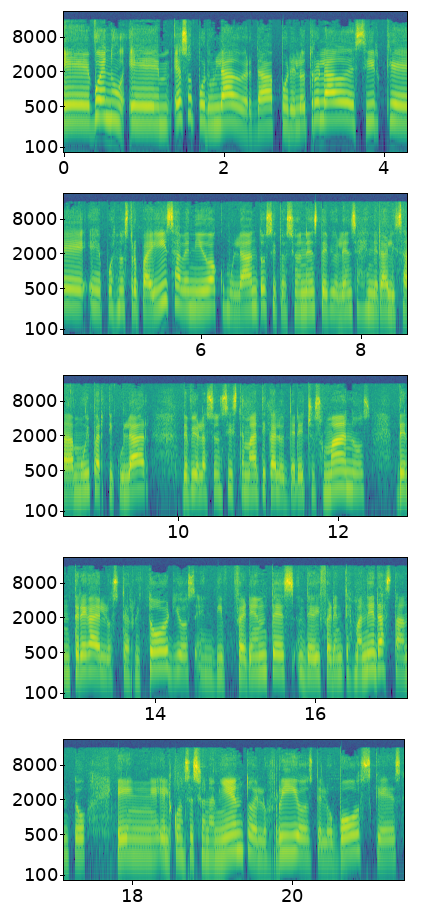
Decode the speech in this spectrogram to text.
Eh, bueno, em, eso por un lado, ¿verdad? Por el otro lado, decir que eh, pues nuestro país ha venido acumulando situaciones de violencia generalizada muy particular, de violación sistemática de los derechos humanos, de entrega de los territorios en diferentes, de diferentes maneras, tanto en el concesionamiento de los ríos, de los bosques,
